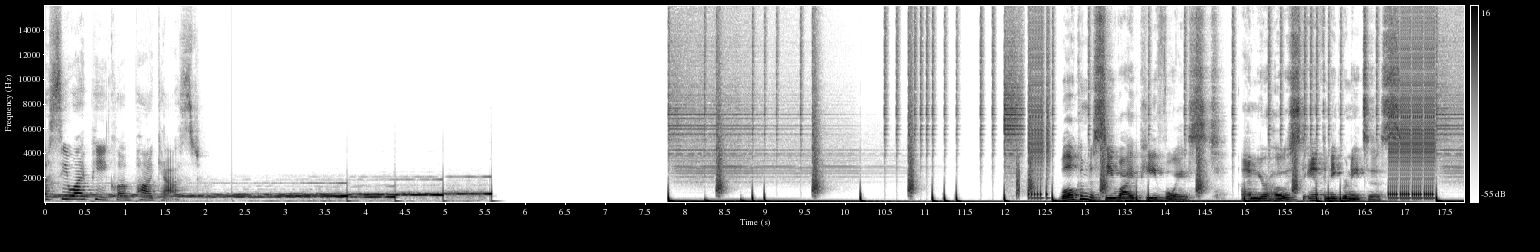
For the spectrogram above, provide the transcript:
a CYP Club podcast. Welcome to CYP Voiced. I'm your host, Anthony Granitzis.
